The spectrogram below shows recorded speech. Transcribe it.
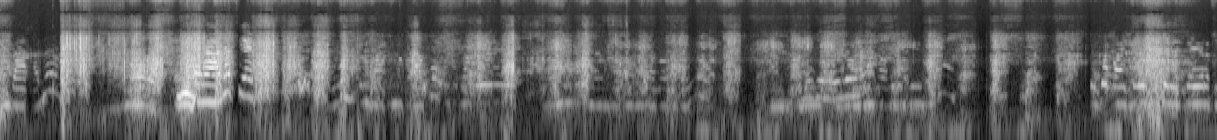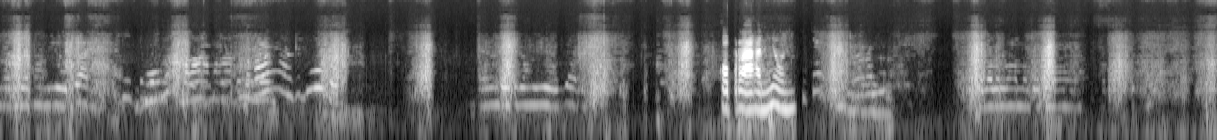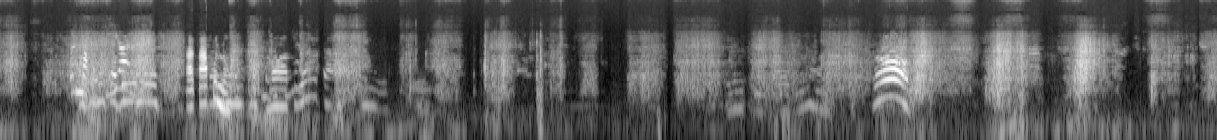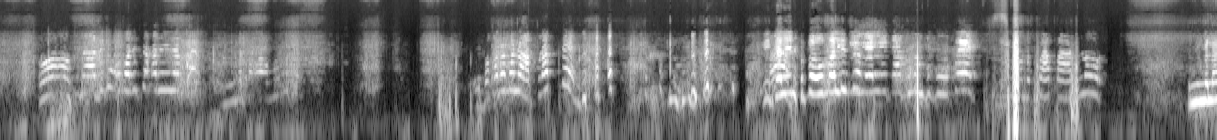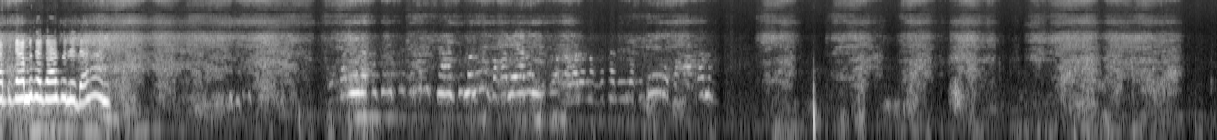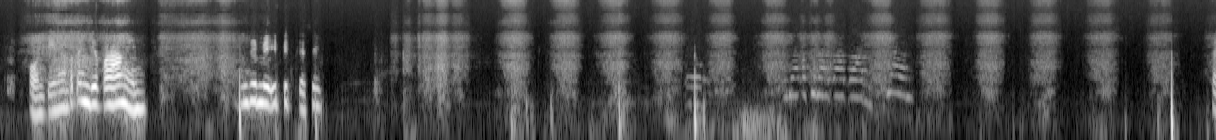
Koprahan yun. Tatapon no? Oo, sinabi ko umalis na kanina pa. Kanina pa ka umalis. Eh, baka naman na-flat din. Eh, kanina pa umalis na. Nilelay ka ako ng bugupit. Hindi mo nagpaparlor. Malapit ka naman sa gasolidahan. Baka meron. Wala wala ng gasolina siguro. Baka ka na. Konti na ba't hindi pa hangin? Hindi, may ipit kasi.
